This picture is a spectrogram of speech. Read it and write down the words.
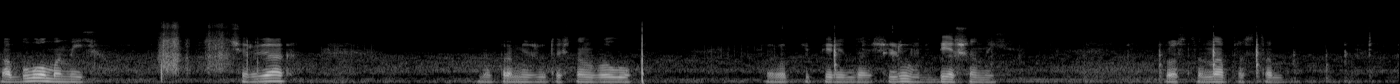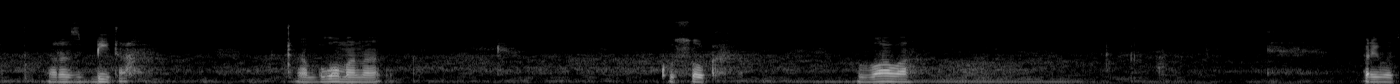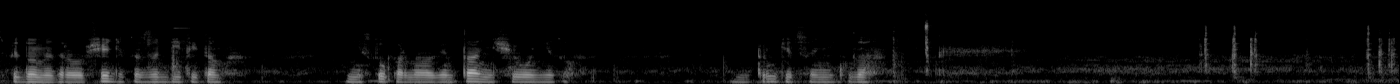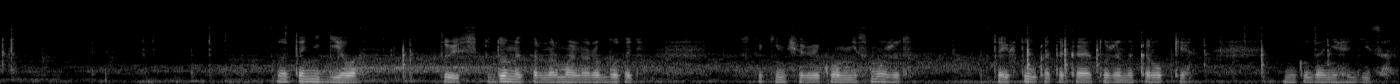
обломанный червяк на промежуточном валу. Коробки передач. Люфт бешеный. Просто-напросто разбита обломана кусок вала привод спидометра вообще где-то забитый там ни стопорного винта ничего нету. Не крутится никуда. Но это не дело. То есть спидометр нормально работать с таким червяком не сможет. Да и втулка такая тоже на коробке никуда не годится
